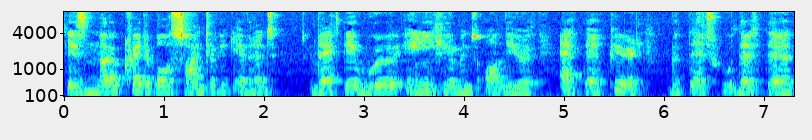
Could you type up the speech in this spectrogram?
There's no credible scientific evidence that there were any humans on the earth at that period. But that's the, the,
